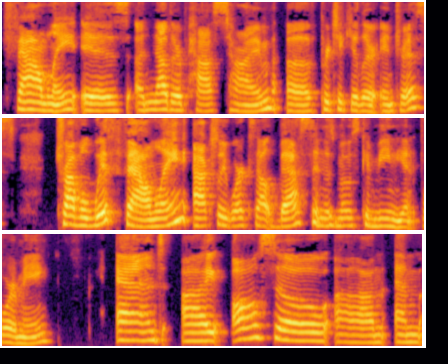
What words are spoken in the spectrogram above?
family is another pastime of particular interest. Travel with family actually works out best and is most convenient for me. And I also um, am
